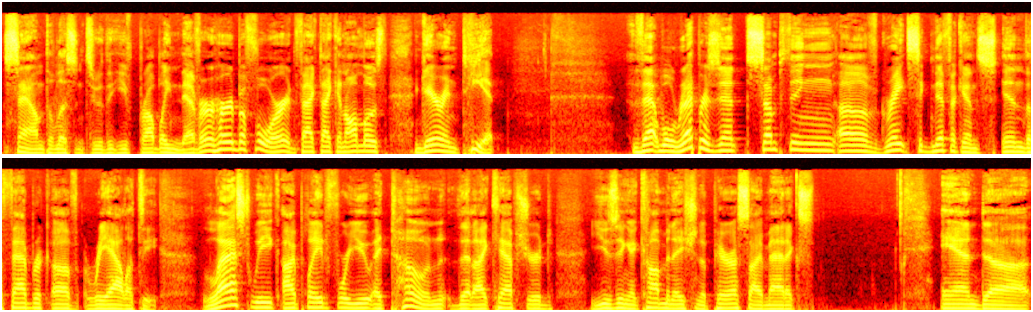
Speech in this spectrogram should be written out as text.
sound to listen to that you've probably never heard before. In fact, I can almost guarantee it. That will represent something of great significance in the fabric of reality. Last week, I played for you a tone that I captured using a combination of paracymatics and uh,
